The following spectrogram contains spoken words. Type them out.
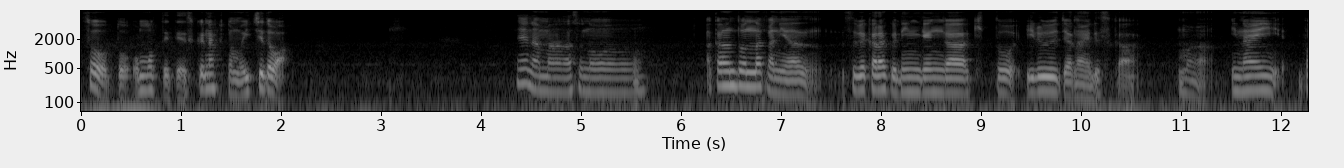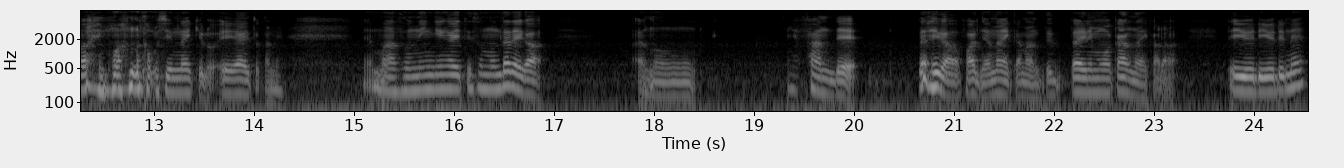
そうと思ってて少なくとも一度は。ねなまあそのアカウントの中にはすべからく人間がきっといるじゃないですか。まあ、いない場合もあるのかもしれないけど、AI とかね。でまあ、その人間がいて、その誰が、あのファンで、誰がファンじゃないかなんて誰にもわかんないからっていう理由でね、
